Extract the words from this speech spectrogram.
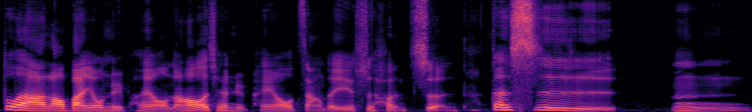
对啊，老板有女朋友，然后而且女朋友长得也是很正，但是。嗯，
